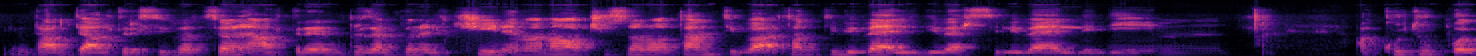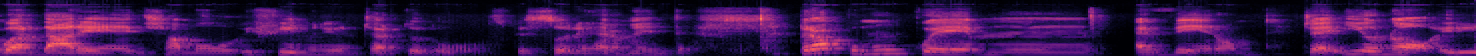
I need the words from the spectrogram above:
in tante altre situazioni, altre, per esempio nel cinema, no? Ci sono tanti, tanti livelli, diversi livelli di, a cui tu puoi guardare, diciamo, i film di un certo spessore, chiaramente. Però comunque mh, è vero, cioè io no, il,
